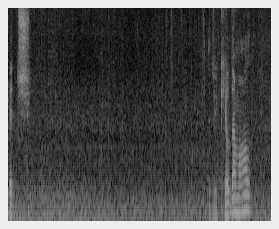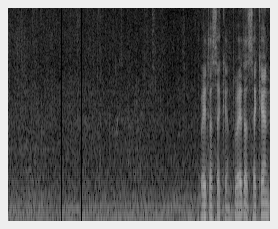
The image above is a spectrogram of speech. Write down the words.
Bitch. Did you kill them all? Wait a second, wait a second.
